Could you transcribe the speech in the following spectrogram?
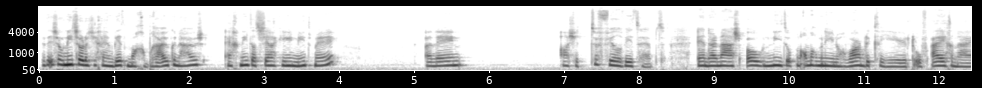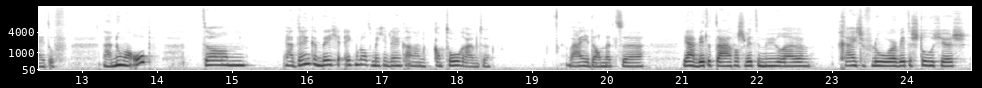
het is ook niet zo dat je geen wit mag gebruiken in huis. Echt niet, dat zeg ik hier niet mee. Alleen als je te veel wit hebt en daarnaast ook niet op een andere manier nog warmte creëert of eigenheid of nou, noem maar op, dan ja, denk een beetje, ik moet altijd een beetje denken aan een kantoorruimte. Waar je dan met uh, ja, witte tafels, witte muren, grijze vloer, witte stoeltjes,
